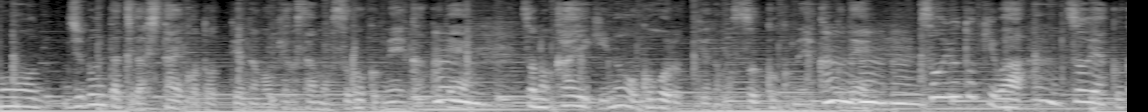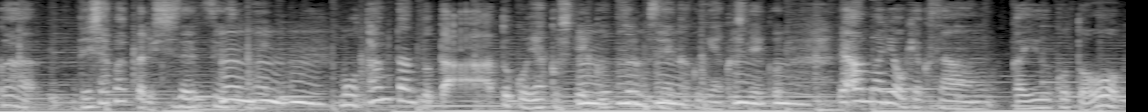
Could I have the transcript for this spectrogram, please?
もう自分たちがしたいことっていうのがお客さんもすごく明確で、その会議のゴールっていうのもすっごく明確で、そういう時は通訳が出しゃばったりせずに、もう淡々とダーッとこう訳していく、それも正確に訳していく、であんまりお客さんが言うことを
